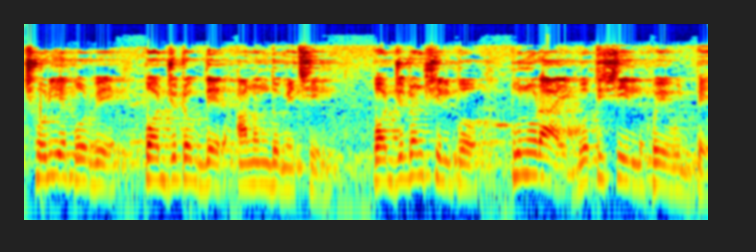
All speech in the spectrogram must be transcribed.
ছড়িয়ে পড়বে পর্যটকদের আনন্দ মিছিল। পর্যটন শিল্প পুনরায় গতিশীল হয়ে উঠবে।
